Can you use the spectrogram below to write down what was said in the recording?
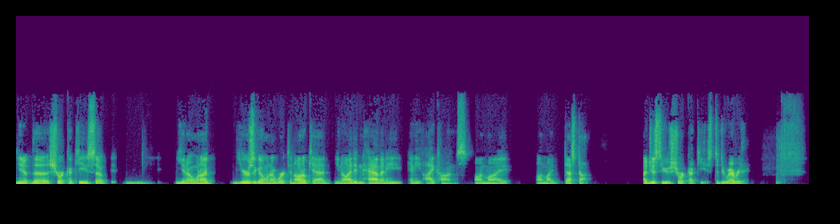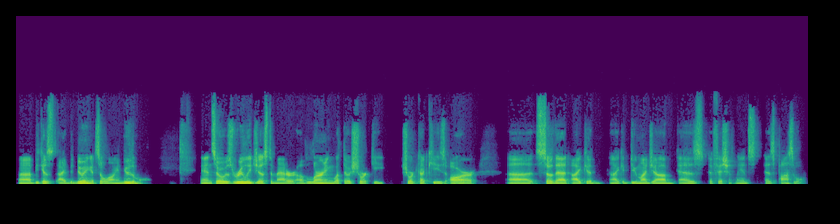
you know, the shortcut keys. So, you know, when I years ago when I worked in AutoCAD, you know, I didn't have any any icons on my on my desktop. I just used shortcut keys to do everything uh, because I'd been doing it so long and knew them all. And so it was really just a matter of learning what those short key shortcut keys are, uh, so that I could I could do my job as efficiently as as possible.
